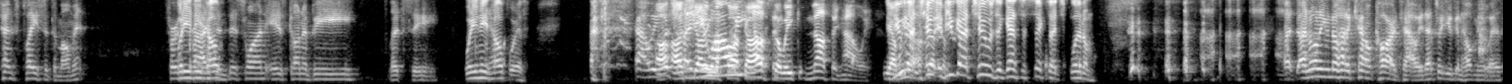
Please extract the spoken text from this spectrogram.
10th place at the moment. First What do you need prize help? in this one is gonna be, let's see. What do you need help with? Howie, I'll, what I'll show show you the Howie? fuck up Nothing. so we can. Nothing, Howie. Yeah, if you we got two, if you got twos against a six, I'd split them. I, I don't even know how to count cards, Howie. That's what you can help me with.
